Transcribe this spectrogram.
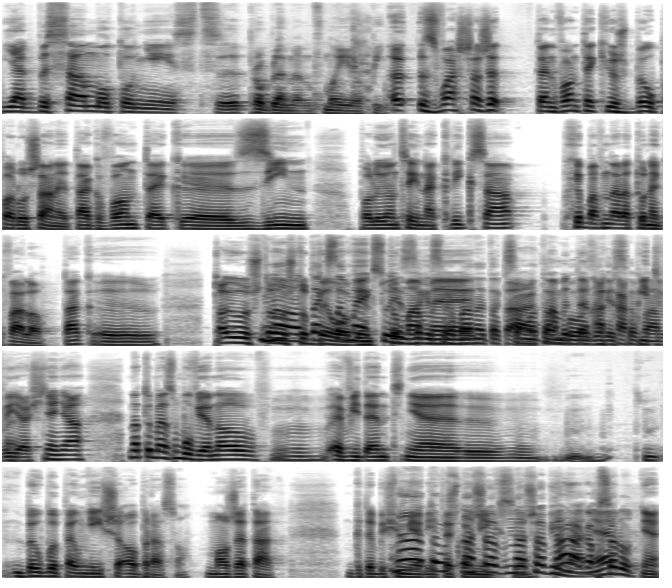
jakby samo to nie jest problemem w mojej opinii. E, zwłaszcza, że ten wątek już był poruszany, tak? Wątek e, Zin polującej na Krixa, chyba w naratunek Walo, tak? E, to już, to no, już tu tak było, samo więc tu tu mamy, mamy, tak, samo tam mamy ten akapit wyjaśnienia. Natomiast mówię, no ewidentnie byłby pełniejszy obraz. O, może tak gdybyśmy no, mieli to te już komiksy. Nasza, nasza wina, tak, nie? absolutnie.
